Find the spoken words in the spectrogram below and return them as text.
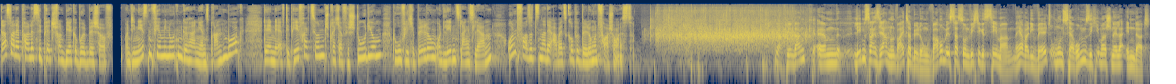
Das war der Policy Pitch von Birke Bull-Bischof. Und die nächsten vier Minuten gehören Jens Brandenburg, der in der FDP-Fraktion Sprecher für Studium, berufliche Bildung und lebenslanges Lernen und Vorsitzender der Arbeitsgruppe Bildung und Forschung ist. Ja, vielen Dank. Ähm, lebenslanges Lernen und Weiterbildung. Warum ist das so ein wichtiges Thema? Naja, weil die Welt um uns herum sich immer schneller ändert.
